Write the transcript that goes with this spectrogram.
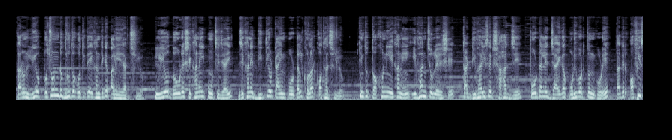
কারণ লিও প্রচণ্ড দ্রুত গতিতে এখান থেকে পালিয়ে যাচ্ছিল। লিও দৌড়ে সেখানেই পৌঁছে যায়, যেখানে দ্বিতীয় টাইম পোর্টাল খোলার কথা ছিল। কিন্তু তখনই এখানে ইভান চলে এসে তার ডিভাইসের সাহায্যে পোর্টালের জায়গা পরিবর্তন করে তাদের অফিস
